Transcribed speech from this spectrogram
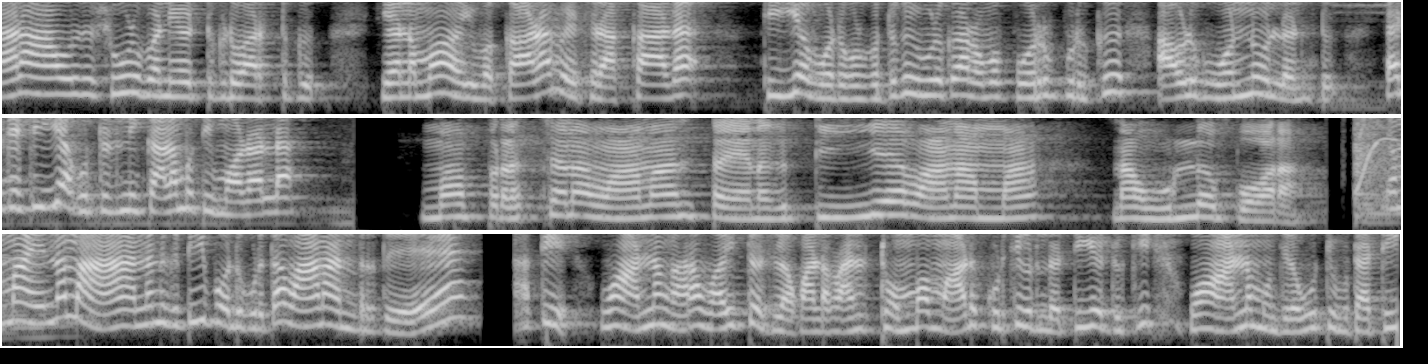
நேரம் ஆகுது சூடு பண்ணி எடுத்துக்கிட்டு வரத்துக்கு. என்னமோ இவ கடை பேசுறா கடை. டீயை போட்டு கொடுக்கறதுக்கு இவளுக்கா ரொம்ப பொறுப்பு இருக்கு. அவளுக்கு ஒன்றும் இல்லைன்ட்டு ஏட்டி டீயை கொடுத்துட்டு நீ கிளம்பு டீ முதல்ல? அம்மா பிரச்சனை வேணான்ட்ட எனக்கு டீயே வேணாம்மா. நான் உள்ளே போகிறேன் ஏம்மா என்னம்மா? அண்ணனுக்கு டீ போட்டு கொடுத்தா வானான்றது டாட்டி உன் அண்ணங்காரன் வயிற்று வச்சுல உட்காந்து ரொம்ப மாடு குடிச்சிட்டு இருந்த டீயை தூக்கி உன் அண்ணன் மூஞ்சில ஊட்டி விட்டா டீ.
